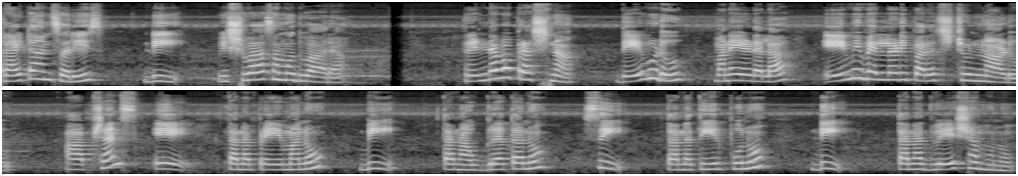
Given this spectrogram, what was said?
Right answer is D. విశ్వాసము ద్వారా. రెండవ ప్రశ్న. దేవుడు మన ఎడల ఏమి వెల్లడిపరచుచున్నాడు? ఆప్షన్స్ ఏ. తన ప్రేమను బి. తన ఉగ్రతను సి. తన తీర్పును డి. తన ద్వేషమును.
